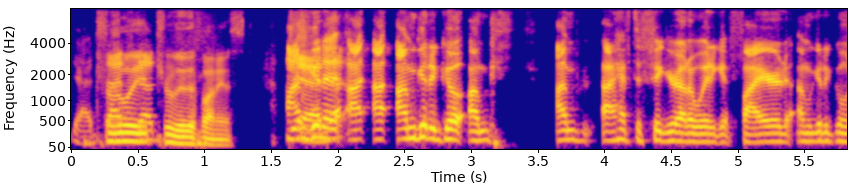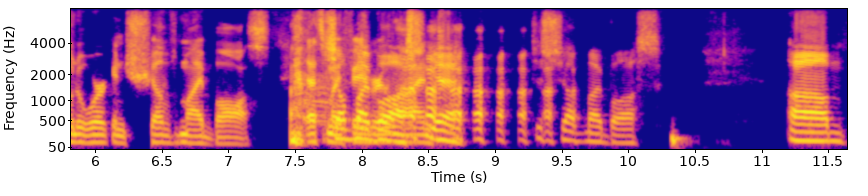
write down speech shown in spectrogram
Yeah, truly that- truly the funniest I'm Yeah, gonna that- I, I, I'm gonna go I'm I'm I have to figure out a way to get fired. I'm gonna go into work and shove my boss. That's my Shove my favorite boss. line. Yeah. just shove my boss. Um,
